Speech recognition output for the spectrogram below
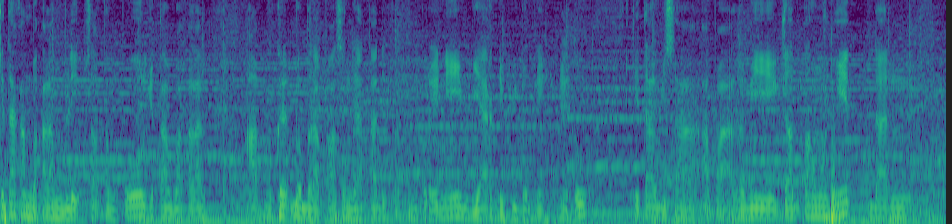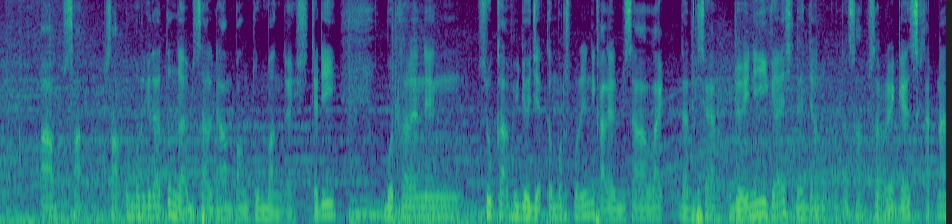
kita akan bakalan beli pesawat tempur kita bakalan upgrade beberapa senjata di pesawat tempur ini biar di video berikutnya itu kita bisa apa lebih gampang menghit dan uh, pesawat tempur kita tuh nggak bisa gampang tumbang guys. Jadi buat kalian yang suka video jet tempur seperti ini kalian bisa like dan share video ini guys. Dan jangan lupa untuk subscribe ya guys karena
